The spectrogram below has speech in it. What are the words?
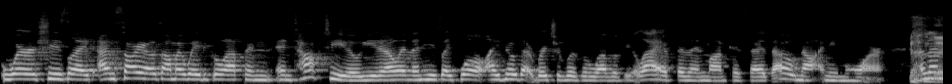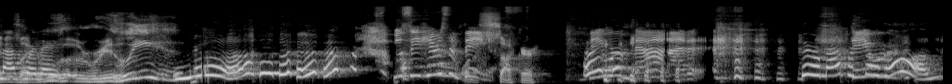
where she's like, I'm sorry, I was on my way to go up and, and talk to you, you know? And then he's like, Well, I know that Richard was the love of your life. And then Monica says, Oh, not anymore. And, and then, then, that's where they really? Yeah. well, see, here's the thing. sucker they were mad. they were mad for they so were, long.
